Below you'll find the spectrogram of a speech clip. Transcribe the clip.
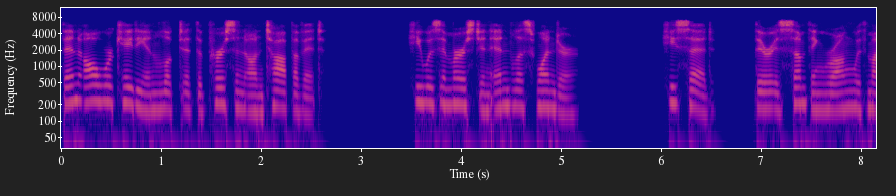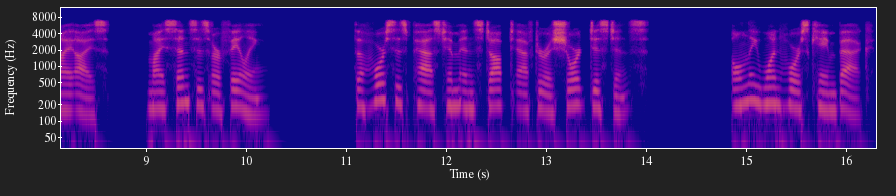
Then Alwarkadian looked at the person on top of it. He was immersed in endless wonder. He said, There is something wrong with my eyes, my senses are failing. The horses passed him and stopped after a short distance. Only one horse came back.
